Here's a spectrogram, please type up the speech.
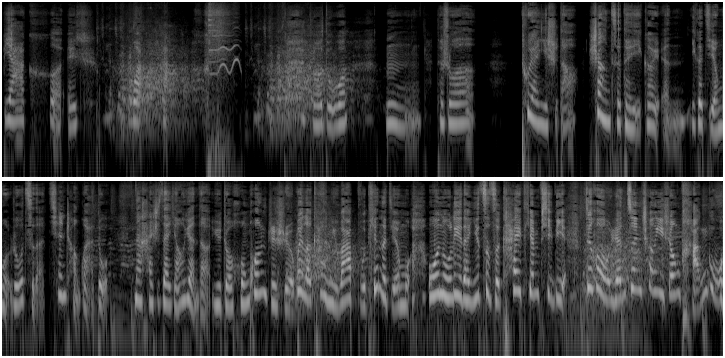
bi 克 h y，怎么读？嗯，他说，突然意识到上次对一个人一个节目如此的牵肠挂肚，那还是在遥远的宇宙洪荒之时，为了看女娲补天的节目，我努力的一次次开天辟地，最后人尊称一声盘古。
